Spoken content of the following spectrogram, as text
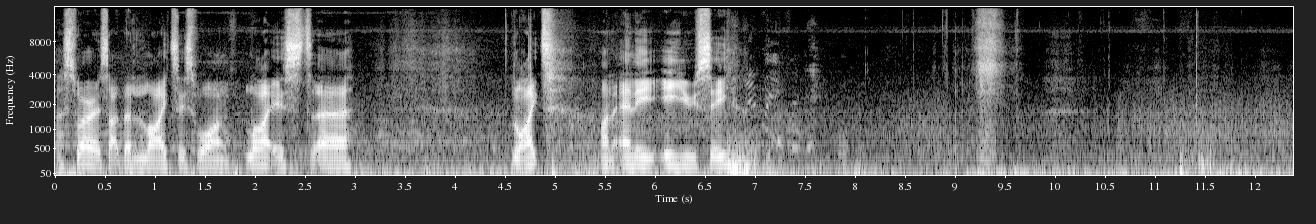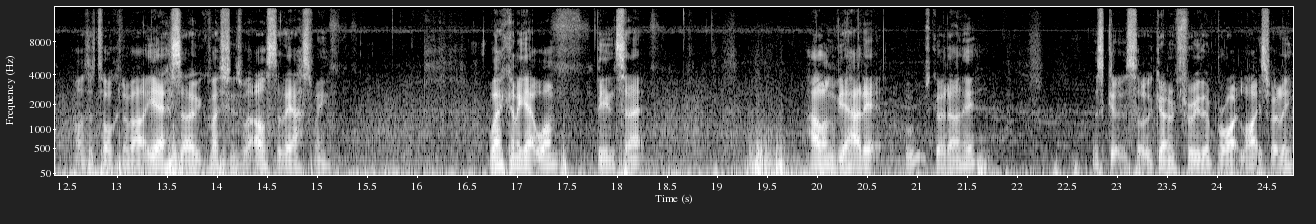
I swear it's like the lightest one, lightest uh, light on any EUC. What was I talking about? Yeah, so questions. What else do they ask me? Where can I get one? The internet. How long have you had it? Ooh, let's go down here. Let's go sort of going through the bright lights really.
